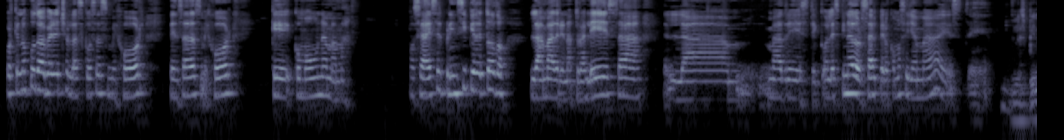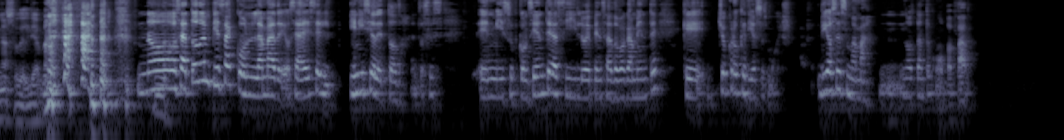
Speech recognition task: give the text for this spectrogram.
Porque no pudo haber hecho las cosas mejor, pensadas mejor, que como una mamá. O sea, es el principio de todo. La madre naturaleza, la madre este con la espina dorsal, pero ¿cómo se llama? Este el espinazo del diablo. no, o sea, todo empieza con la madre, o sea, es el inicio de todo. Entonces, en mi subconsciente así lo he pensado vagamente que yo creo que Dios es mujer. Dios es mamá, no tanto como papá.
